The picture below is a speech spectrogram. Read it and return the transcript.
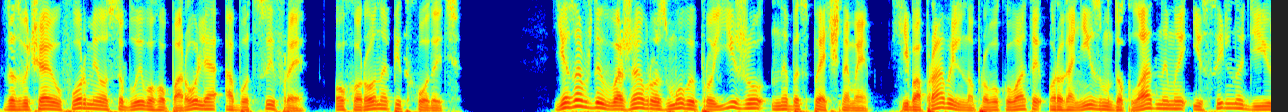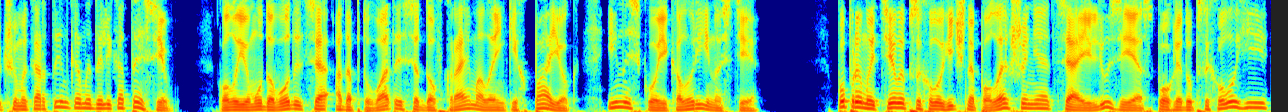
зазвичай у формі особливого пароля або цифри. Охорона підходить. Я завжди вважав розмови про їжу небезпечними. Хіба правильно провокувати організм докладними і сильно діючими картинками делікатесів, коли йому доводиться адаптуватися до вкрай маленьких пайок і низької калорійності? Попри миттєве психологічне полегшення, ця ілюзія з погляду психології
